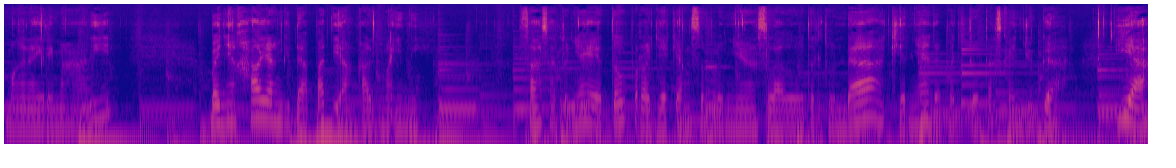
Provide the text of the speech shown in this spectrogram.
mengenai lima hari, banyak hal yang didapat di angka 5 ini. Salah satunya yaitu proyek yang sebelumnya selalu tertunda akhirnya dapat dituntaskan juga. Iya,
